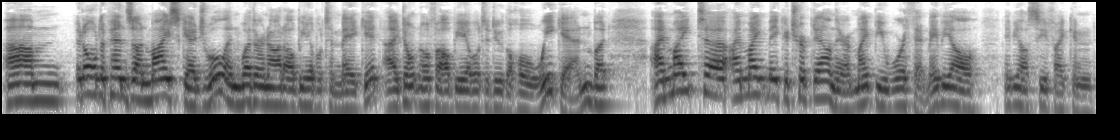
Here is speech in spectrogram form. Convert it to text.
Um, it all depends on my schedule and whether or not I'll be able to make it. I don't know if I'll be able to do the whole weekend, but I might. Uh, I might make a trip down there. It might be worth it. Maybe I'll. Maybe I'll see if I can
